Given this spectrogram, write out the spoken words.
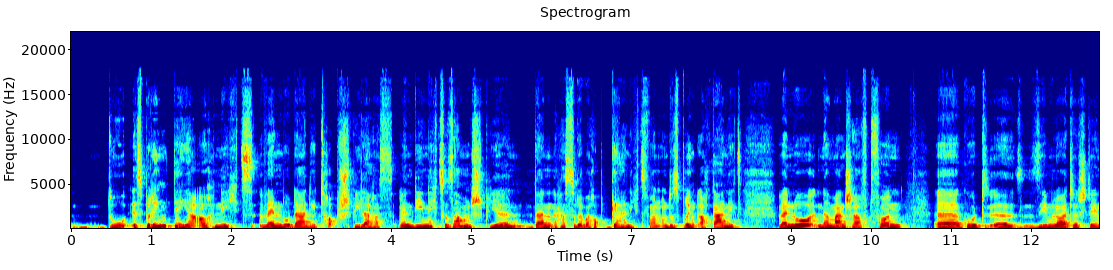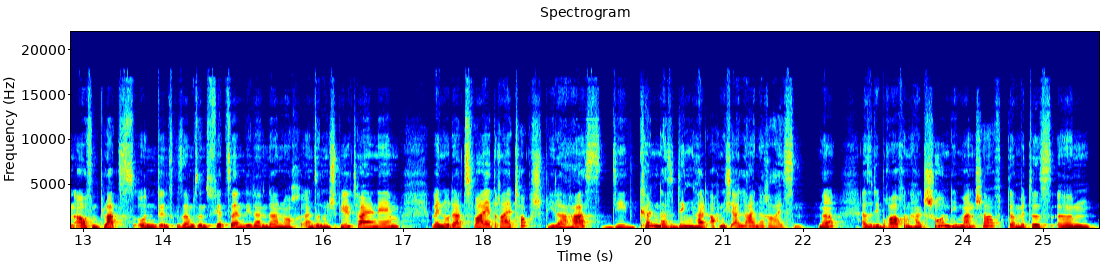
du, es bringt dir ja auch nichts, wenn du da die Top-Spieler hast. Wenn die nicht zusammenspielen, dann hast du da überhaupt gar nichts von. Und es bringt auch gar nichts, wenn du eine Mannschaft von, äh, gut, äh, sieben Leute stehen auf dem Platz und insgesamt sind es 14, die dann da noch an so einem Spiel teilnehmen. Wenn du da zwei, drei Top-Spieler hast, die können das Ding halt auch nicht alleine reißen. Ne? Also die brauchen halt schon die Mannschaft, damit es... Ähm,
